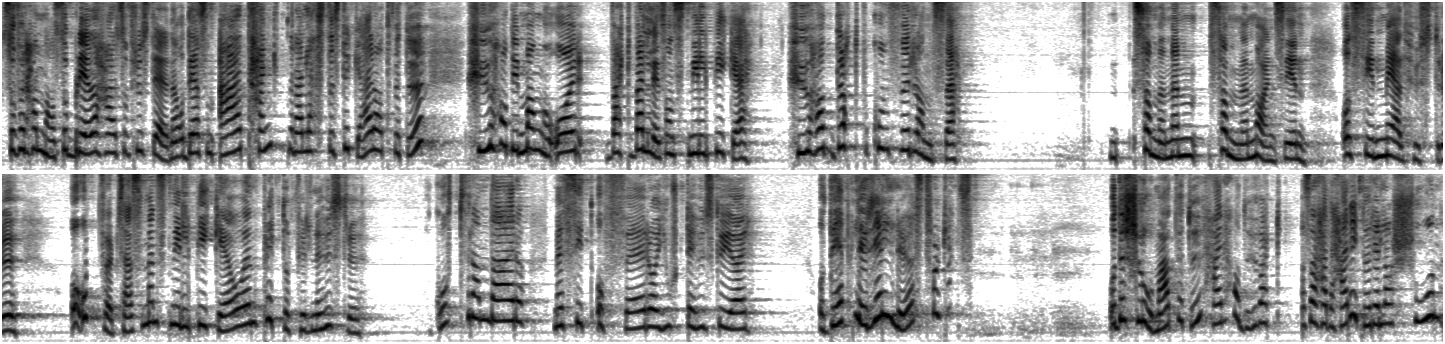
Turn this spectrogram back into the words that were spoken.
Så for Hanna så ble det her så frustrerende. Og det som jeg tenkte når jeg leste stykket her, at vet du, hun hadde i mange år vært veldig sånn snill pike. Hun hadde dratt på konferanse sammen med, sammen med mannen sin og sin medhustru og oppførte seg som en snill pike og en pliktoppfyllende hustru. Gått fram der med sitt offer og gjort det hun skulle gjøre. Og det veldig religiøst, folkens. Og det slo meg at vet du, her hadde hun vært, altså her, her er ikke noen relasjon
